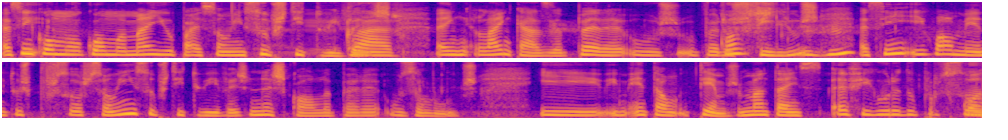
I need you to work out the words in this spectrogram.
assim como, como a mãe e o pai são insubstituíveis claro. em, lá em casa para os, para os filhos, uhum. assim igualmente os professores são insubstituíveis na escola para os alunos. E, e então temos, mantém-se a figura do professor,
